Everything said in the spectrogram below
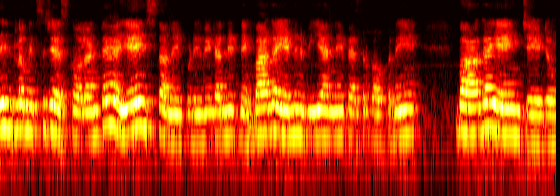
దీంట్లో మిక్స్ చేసుకోవాలంటే వేయించుతాను ఇప్పుడు వీటన్నిటిని. బాగా ఎండిన బియ్యాన్ని పెసరపప్పుని బాగా వేయించేయటం.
